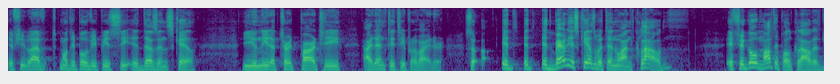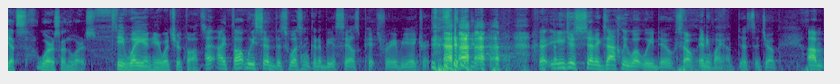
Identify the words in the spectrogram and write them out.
If you have multiple VPC, it doesn't scale. You need a third-party identity provider. So it, it, it barely scales within one cloud, if you go multiple cloud, it gets worse and worse. Steve, weigh in here. What's your thoughts? I, I thought we said this wasn't going to be a sales pitch for Aviatrix. Uh, you just said exactly what we do. So anyway, it's a joke. Um,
